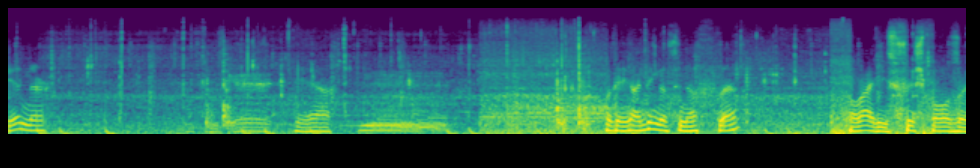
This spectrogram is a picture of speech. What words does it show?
Getting there. Sounds good. Yeah. Okay, I think that's enough for that. All right, these fish balls are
